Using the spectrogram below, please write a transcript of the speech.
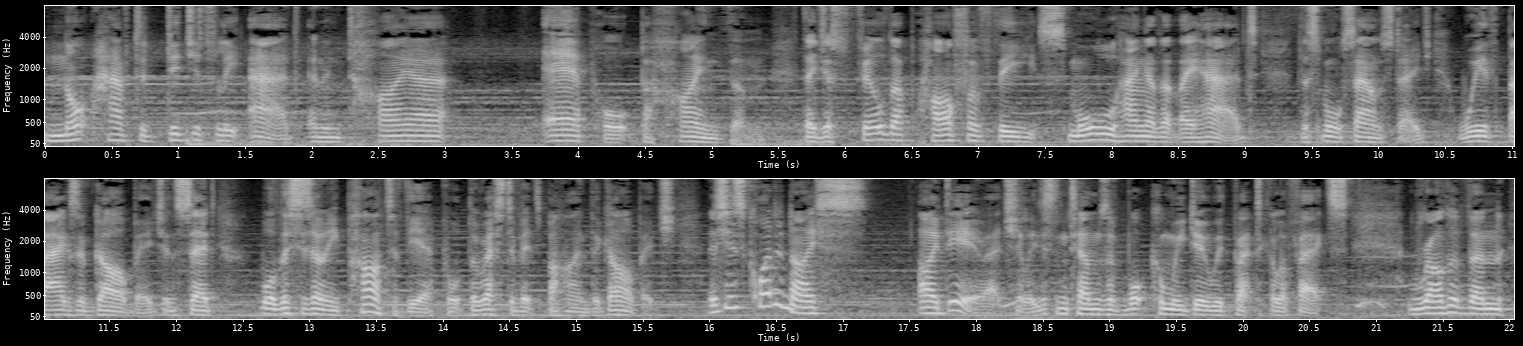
not have to digitally add an entire airport behind them. They just filled up half of the small hangar that they had, the small soundstage, with bags of garbage and said, well, this is only part of the airport, the rest of it's behind the garbage. This is quite a nice idea, actually, just in terms of what can we do with practical effects, rather than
